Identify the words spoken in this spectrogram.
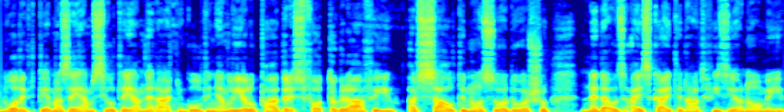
Nolikt pie mazajām siltajām nerāķņu gultiņām lielu pādres fotografiju ar salti nosodošu, nedaudz aizkaitinātu fizionomiju.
